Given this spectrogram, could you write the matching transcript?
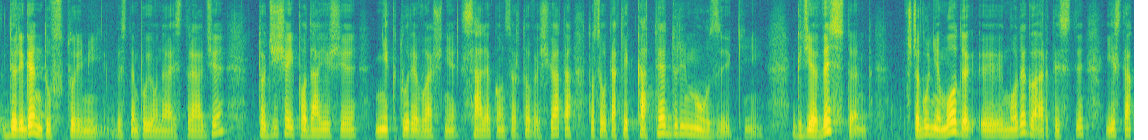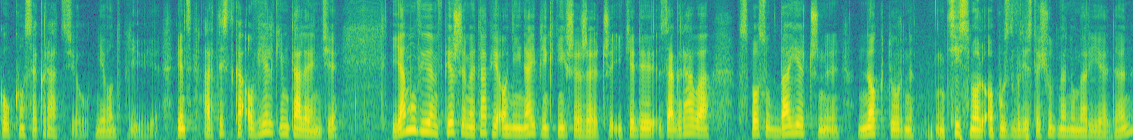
dyrygentów, z którymi występują na estradzie, to dzisiaj podaje się niektóre właśnie sale koncertowe świata. To są takie katedry muzyki, gdzie występ, szczególnie młode, y, młodego artysty, jest taką konsekracją niewątpliwie. Więc artystka o wielkim talencie. Ja mówiłem w pierwszym etapie o niej najpiękniejsze rzeczy i kiedy zagrała w sposób bajeczny nokturn Cismol op. 27 numer 1,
